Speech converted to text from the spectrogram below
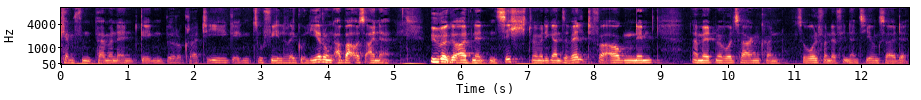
kämpfen permanent gegen Bürokratie, gegen zu viel Regulierung, aber aus einer übergeordneten Sicht, wenn man die ganze Welt vor Augen nimmt, hätten wir wohl sagen können, sowohl von der Finanzierungsseite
